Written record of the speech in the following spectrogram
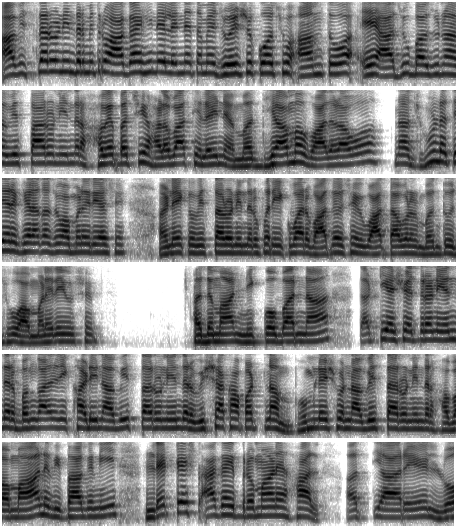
આ વિસ્તારોની અંદર મિત્રો આગાહીને લઈને તમે જોઈ શકો છો, આમ તો એ આજુબાજુના વિસ્તારોની અંદર હવે પછી હળવાથી લઈને મધ્યમ વાદળાઓના ઝુંડ અત્યારે ઘેરાતા જોવા મળી રહ્યા છે. અનેક વિસ્તારોની અંદર ફરી એકવાર વાદળછાયું વાતાવરણ બનતું જોવા મળી રહ્યું છે. અદમાન, નિકોબારના તટીય ક્ષેત્રની અંદર, બંગાળની ખાડીના વિસ્તારોની અંદર, વિશાખાપટ્ટનમ, ભુવનેશ્વરના વિસ્તારોની અંદર હવામાન વિભાગની લેટેસ્ટ આગાહી પ્રમાણે હાલ અત્યારે લો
